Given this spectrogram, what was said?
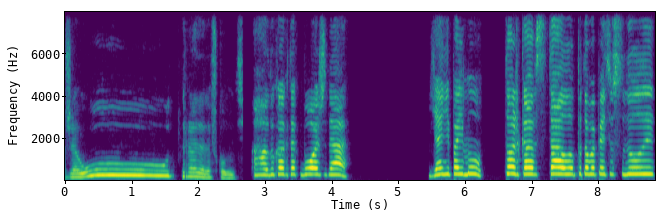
уже утро, надо в школу идти. А, ну как так можно? Я не пойму. Только встала, потом опять уснула. и-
